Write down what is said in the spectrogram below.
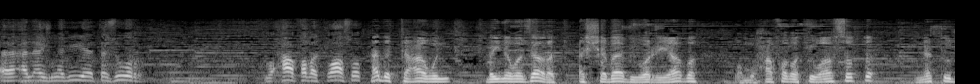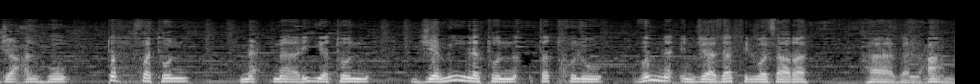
الأجنبية تزور محافظة واسط. هذا التعاون بين وزارة الشباب والرياضة ومحافظة واسط نتج عنه تحفة معمارية جميلة تدخل ضمن إنجازات الوزارة هذا العام.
